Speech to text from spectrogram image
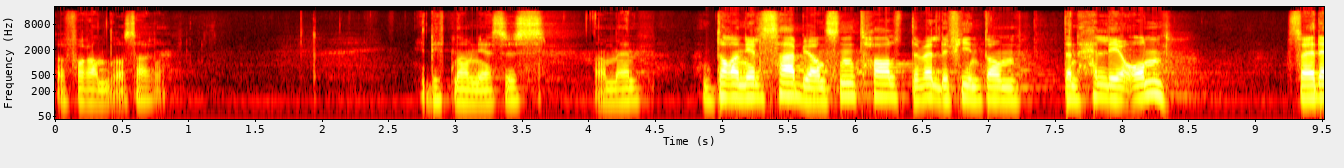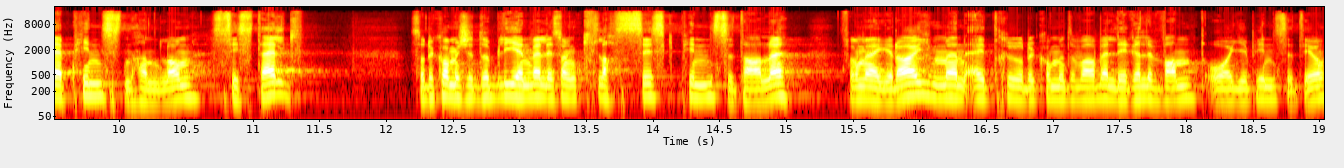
og forandre oss, Herre. I ditt navn, Jesus. Amen. Daniel Sæbjørnsen talte veldig fint om Den hellige ånd. Så er det pinsen handler om sist helg. Så det kommer ikke til å bli en veldig sånn klassisk pinsetale fra meg i dag, men jeg tror det kommer til å være veldig relevant òg i pinsetida.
